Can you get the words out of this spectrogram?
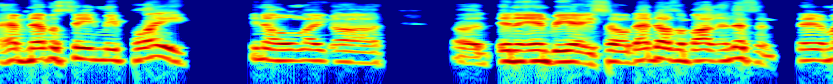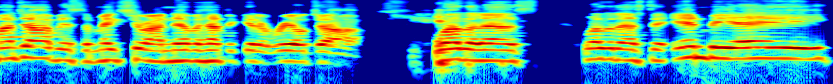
have never seen me play. You know, like uh, uh, in the NBA. So that doesn't bother. And listen, David, my job is to make sure I never have to get a real job, whether that's whether that's the NBA,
